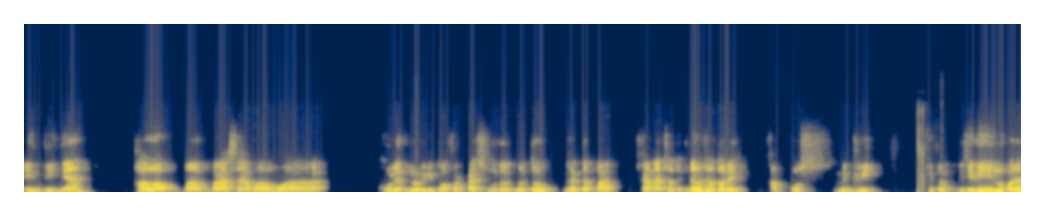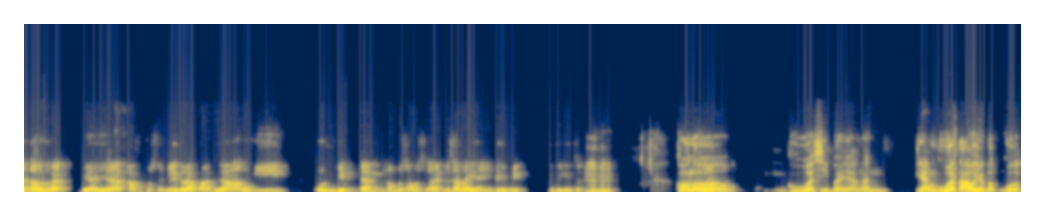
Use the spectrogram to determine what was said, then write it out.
intinya kalau me- merasa bahwa kuliah di luar itu overpriced, menurut gue tuh nggak tepat. Karena contoh kita contoh deh, kampus negeri kita di sini lu pada tahu nggak biaya kampus negeri berapa? Bilanglah UI, Undip dan kampus-kampus besar lainnya ITB gitu-gitu. Mhm. Kalau gua sih bayangan yang gua tahu ya bang, gua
